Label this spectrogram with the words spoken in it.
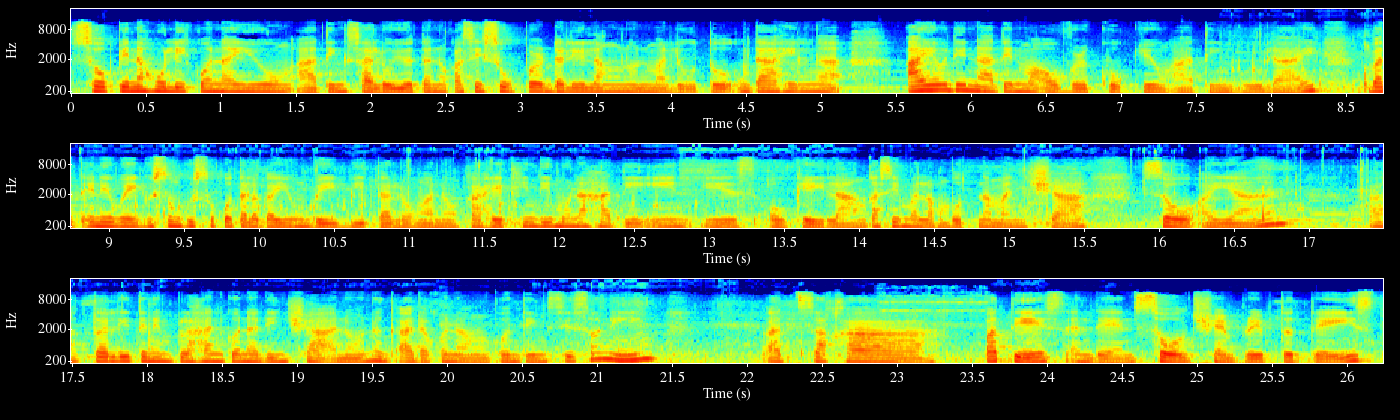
So, pinahuli ko na yung ating saluyot ano, kasi super dali lang nun maluto. Dahil nga, ayaw din natin ma-overcook yung ating gulay. But anyway, gustong gusto ko talaga yung baby talong. Ano, kahit hindi mo nahatiin is okay lang kasi malambot naman siya. So, ayan. Actually, tinimplahan ko na din siya. Ano, nag-add ako ng konting seasoning at saka patis and then salt syempre to taste.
